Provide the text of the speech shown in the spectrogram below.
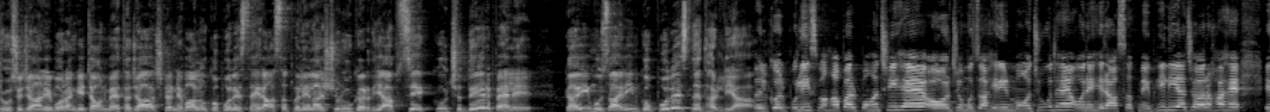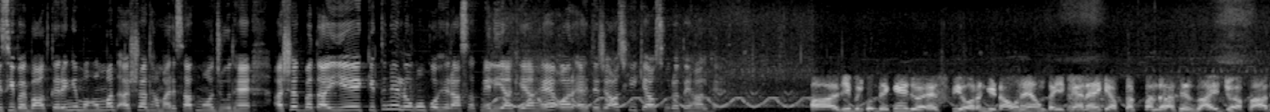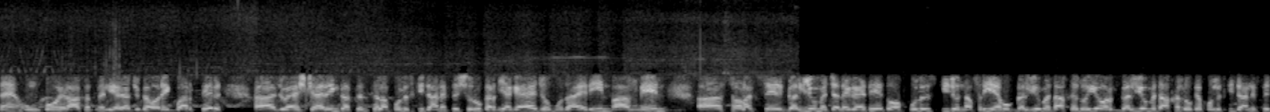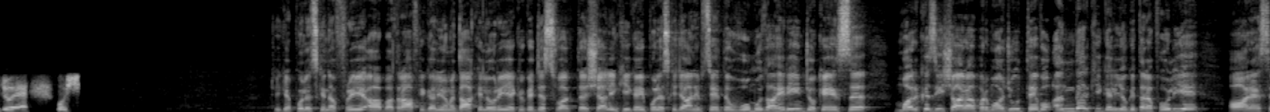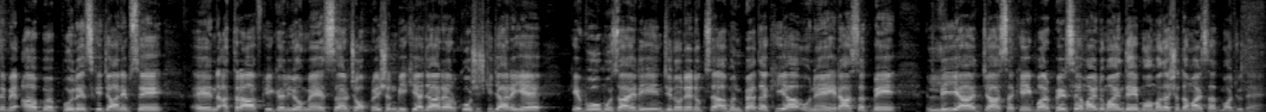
دوسری جانب اورنگی ٹاؤن میں احتجاج کرنے والوں کو پولیس نے حراست میں لینا شروع کر دیا۔ اب سے کچھ دیر پہلے کئی مظاہرین کو پولیس نے دھر لیا۔ بالکل، پولیس وہاں پر پہنچی ہے اور جو مظاہرین موجود ہیں انہیں حراست میں بھی لیا جا رہا ہے۔ اسی پر بات کریں گے محمد اشد ہمارے ساتھ موجود ہیں۔ اشد، بتائیے کتنے لوگوں کو حراست میں لیا گیا ہے اور احتجاج کی کیا صورتحال ہے؟ جی بالکل دیکھیں، جو ایس پی اورنگی ٹاؤن ہے ان کا یہ کہنا ہے کہ اب تک پندرہ سے زائد جو افراد ہیں، ان کو حراست میں لیا جا چکا ہے اور ایک بار پھر جو ہے شیئرنگ کا سلسلہ پولیس کی جانب سے شروع کر دیا گیا ہے، جو مظاہرین مین سڑک سے گلیوں میں چلے گئے تھے، تو اب پولیس کی جو نفری ہے، وہ گلیوں میں داخل ہوئی ہے اور گلیوں میں داخل ہو کے پولیس کی جانب سے جو ہے وہ ٹھیک ہے، پولیس کی نفری اب اطراف کی گلیوں میں داخل ہو رہی ہے، کیونکہ جس وقت شیلنگ کی گئی پولیس کی جانب سے تو وہ مظاہرین جو کہ اس مرکزی شاہراہ پر موجود تھے، وہ اندر کی گلیوں کی طرف ہو لیے اور ایسے میں اب پولیس کی جانب سے ان اطراف کی گلیوں میں سرچ آپریشن بھی کیا جا رہا ہے اور کوشش کی جا رہی ہے کہ وہ مظاہرین جنہوں نے نقصان امن پیدا کیا، انہیں حراست میں لیا جا سکے۔ ایک بار پھر سے ہمارے نمائندے محمد اشد ہمارے ساتھ موجود ہیں۔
